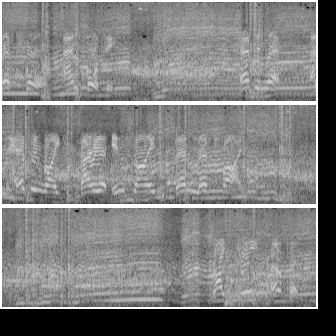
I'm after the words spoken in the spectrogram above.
Left 4 and 40. Hairpin left and hairpin right, barrier inside, then left 5. Right 3, open.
